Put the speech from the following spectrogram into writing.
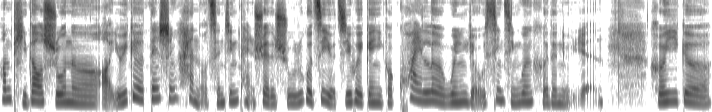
他们提到说呢，啊，有一个单身汉哦，曾经坦率的说，如果自己有机会跟一个快乐、温柔、性情温和的女人，和一个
